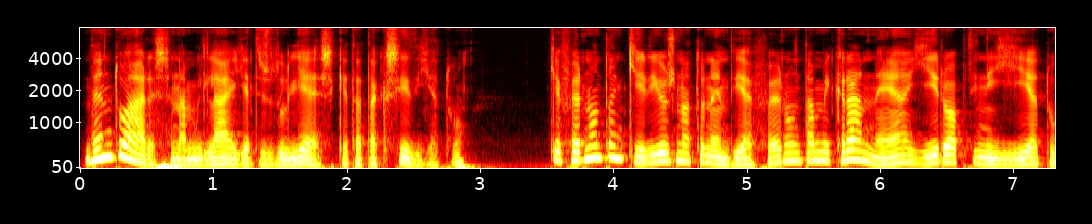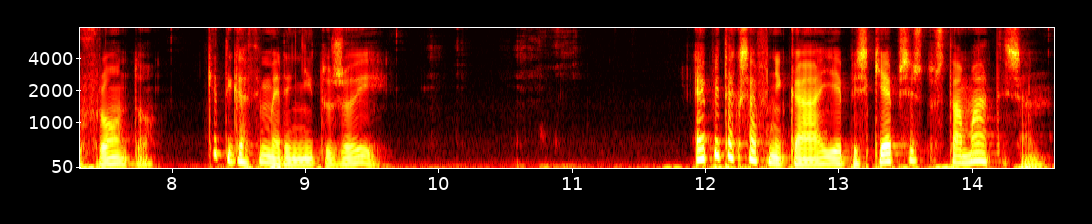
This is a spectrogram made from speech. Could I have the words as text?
Δεν του άρεσε να μιλάει για τις δουλειές και τα ταξίδια του και φερνόταν κυρίως να τον ενδιαφέρουν τα μικρά νέα γύρω από την υγεία του φρόντο και την καθημερινή του ζωή. Έπειτα ξαφνικά οι επισκέψεις του σταμάτησαν.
